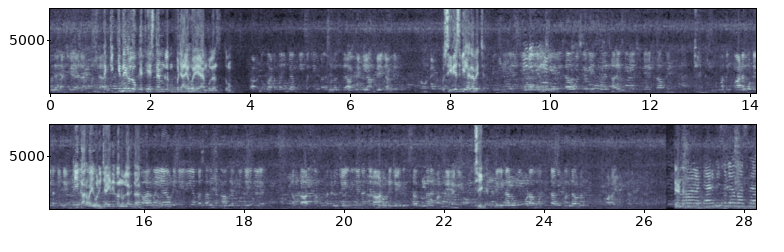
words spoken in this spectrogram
ਉਹਦੇ ਬੱਚੇ ਆ ਜਾਂ ਕੁਛ ਤੇ ਹੈ ਕਿ- ਕਿੰਨੇ ਕੁ ਲੋਕ ਇੱਥੇ ਇਸ ਟਾਈਮ ਬਚਾਏ ਹੋਏ ਆ ਐਂਬੂਲੈਂਸ ਤੋਂ? ਘੱਟ ਤੋਂ ਘੱਟ ਭਾਜੀ ਮੈਂ 20 25 ਐਂਬੂਲੈਂਸ ਦੇ ਆਪ ਕੇ ਆਉਂਦੇ ਜਾਂਦੇ। ਕੋਈ ਸੀਰੀਅਸ ਵੀ ਹੈਗਾ ਵਿੱਚ? ਇੱਕ ਕੀ ਕਾਰਵਾਈ ਹੋਣੀ ਚਾਹੀਦੀ ਤੁਹਾਨੂੰ ਲੱਗਦਾ? ਕਾਰਵਾਈ ਇਹ ਹੋਣੀ ਚਾਹੀਦੀ ਹੈ। ਬੱਸਾਂ ਦੀ ਲਗਾਮ ਲੱਗਣੀ ਚਾਹੀਦੀ ਹੈ ਰਫਤਾਰ ਕੰਮ ਲੱਗਣੀ ਚਾਹੀਦੀ ਹੈ ਇਹਨਾਂ ਚਲਾਨ ਹੋਣੇ ਚਾਹੀਦੇ ਸਭ ਉਹਨਾਂ ਦੇ ਬੰਦੇ ਹੈਗੇ ਠੀਕ ਹੈ ਤੇ ਇਹਨਾਂ ਨੂੰ ਵੀ ਥੋੜਾ ਬਹੁਤ ਜਿੱਦਾਂ ਵੀ ਬੰਦਾ ਉਹਨਾਂ ਨੂੰ ਥੋੜਾ ਟੈਂਟ ਹਾਂ ਟਾਇਰ ਫਿਸਲਿਆ ਬੱਸ ਦਾ।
